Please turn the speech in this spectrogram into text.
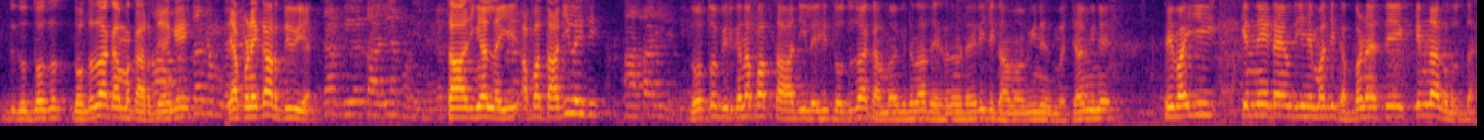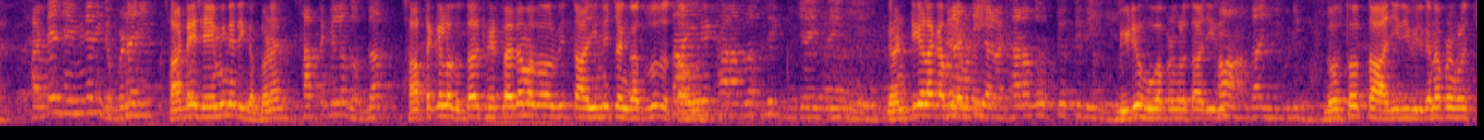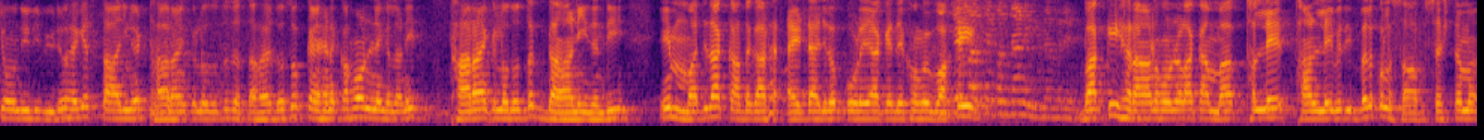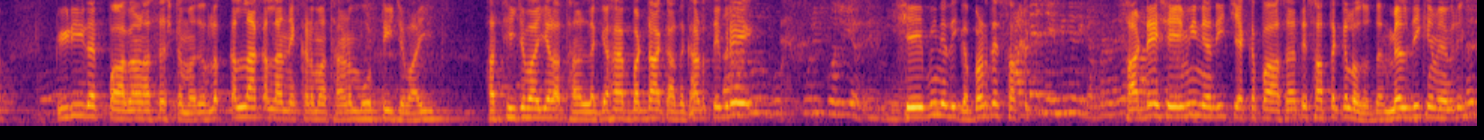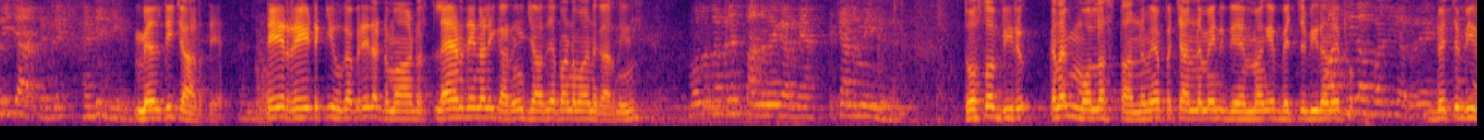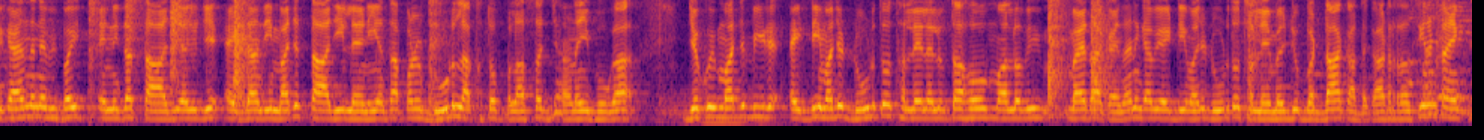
ਦੁੱਧ ਦੁੱਧ- ਦਾ ਕੰਮ ਕਰ ਦਿਆਂਗੇ ਤੇ ਆਪਣੇ ਘਰ ਦੀ ਹੋਈ ਹੈ ਘਰ ਦੀਆਂ ਤਾਜ਼ੀਆਂ ਪਾਉਣੀਆਂ ਨੇ। ਤਾਜ਼ੀਆਂ ਲਈ ਆਪਾਂ ਤਾਜ਼ੀ ਲਈ ਸੀ? ਹਾਂ ਤਾਜ਼ੀ ਲੈਤੀ ਦੋਸਤੋ ਵੀਰ ਕਹਿੰਦਾ ਆਪਾਂ ਤਾਜ਼ੀ ਲਈ ਸੀ ਦੁੱਧ ਦਾ ਕੰਮ ਆ ਵੀਰਾਂ ਦਾ ਦੇਖਦੇ ਹੋ ਡੈਰੀ 'ਚ ਗਾਵਾਂ ਵੀ ਨੇ ਮੱਝਾਂ ਵੀ ਨੇ। ਤੇ ਬਾਈ ਜੀ ਕਿੰਨੇ ਟਾਈਮ ਦੀ ਇਹ ਮੱਝ ਗੱਭਣ ਹੈ ਤੇ ਕਿੰਨਾ ਕੁ ਦੁੱਧ ਹੈ? ਸਾਢੇ 6 ਮਹੀਨੇ ਦੀ ਗੱਭਣਾ ਜੀ। ਸਾਢੇ 6 ਮਹੀਨੇ ਦੀ ਗੱਭਣ ਹੈ। 7 ਕਿਲੋ ਦੁੱਧ ਆ। 7 ਕਿਲੋ ਦੁੱਧ ਹੈ ਫਿਰ ਤਾਂ ਇਹਦਾ ਮਤਲਬ ਵੀ ਤਾਜ਼ੀ ਨੇ ਚੰਗਾ ਦੁੱਧ ਦਿੱਤਾ ਤਾਜ਼ੀ ਹੋ ਨੇ 18 ਪਲੱਸ ਦੀ ਜਾਈ ਦੇ ਜੀ। ਗਰੰਟੀ ਵਾਲਾ ਕੰਮ ਹੈ ਗਰੰਟੀ ਵਾਲਾ 18 ਤੋਂ ਉੱਤੇ ਉੱਤੇ ਦੀ ਜੀ। ਵੀਡੀਓ ਹੋਊ ਆਪਣੇ ਕੋਲ ਤਾਜ਼ੀ ਦੀ? ਹਾਂ ਤਾਜ਼ੀ ਦੀ ਬੜੀ ਹੋਈ ਦੋਸਤੋ ਤਾਜੀ ਦੀ ਵੀਰ ਕਹਿੰਦਾ ਆਪਣੇ ਕੋਲ ਚੌਂਦੀ ਦੀ ਵੀਡੀਓ ਹੈਗੀ ਆ, ਤਾਜੀ ਨੇ 18 ਕਿਲੋ ਦੁੱਧ ਦਿੱਤਾ ਹੋਇਆ। ਦੋਸਤੋ ਕਹਿਣ ਕਹਾਉਣ ਨੇ ਗੱਲਾਂ ਨਹੀਂ। 18 ਕਿਲੋ ਦੁੱਧ ਗਾਂ ਨਹੀਂ ਦਿੰਦੀ। ਇਹ ਮੱਝ ਦਾ ਕੱਦ ਕਾਠ ਐਡਾ ਜਦੋਂ ਕੋਲੇ ਆ ਕੇ ਦੇਖੋਗੇ ਵਾਕਈ ਦੂਜੇ ਪਾਸੇ ਬੰਦਾ ਨਹੀਂ ਦਿੰਦਾ ਵੀਰੇ ਬਾਕੀ ਹੈਰਾਨ ਹੋਣ ਵਾਲਾ ਕੰਮ ਆ ਥੱਲੇ ਥਣ ਲੇਵੇ ਦੀ ਬਿਲਕੁਲ ਸਾਫ਼ ਸਿਸਟਮ ਪੀੜੀ ਦੇ ਪਾਵਣ ਵਾਲਾ ਸਿਸਟਮ ਆ। ਦੇਖ ਲਓ ਕੱਲਾ ਕੱਲਾ ਨਿਖੜਮਾ ਥਣ ਮੋਟੀ ਚਵਾਈ ਹੱਥੀ ਚਵਾਈ ਵਾਲਾ ਥਣ ਲੱਗਿਆ ਹੋਇਆ ਵੱਡਾ ਕੱਦ ਕੱਠ ਤੇ ਵੀਰੇ। ਪੂਰੀ- ਕੋਲੀ ਆ ਵੀਰੇ 6 ਮਹੀਨੇ ਦੀ ਗੱਭਣ ਤੇ 7 ਸਾਢੇ 6 ਮਹੀਨੇ ਦੀ ਗੱਭਣ ਵੀਰੇ। ਸਾਢੇ 6 ਮਹੀਨਿਆਂ ਦੀ ਚੈੱਕ ਪਾਸ ਆ ਤੇ 7 ਕਿਲੋ ਦੁੱਧ। ਮਿਲਦੀ ਕਿਵੇਂ ਵੀਰੇ? ਨਦੀ ਚਾਰ ਤੇ ਵੀਰੇ ਠੰਡੀ ਸੀ। ਮਿਲਦੀ ਚਾਰ ਤੇ ਤੇ ਰੇਟ ਕੀ ਹੋਊਗਾ ਵੀਰੇ? ਦਾ ਡਿਮਾਂਡ ਲੈਣ ਦੇਣ ਵਾਲੀ ਕਰਨੀ ਜ਼ਿਆਦਾ ਆਪਾਂ ਡਿਮਾਂਡ ਕਰਨੀ ਨਹੀਂ। ਮੁੱਲ ਤਾਂ ਵੀਰੇ 97 ਕਰਦੇ ਆ 95 ਹੀ ਦੇ ਦਿੰਦੇ। ਦੋਸਤੋ ਵੀਰ ਕਹਿੰਦਾ ਵੀ ਮੁੱਲ 97 ਆ 95 ਨਹੀਂ ਦੇਵਾਂਗੇ ਵਿੱਚ ਵੀਰਾਂ ਦੇ ਵਿੱਚ ਵੀਰ ਕਹਿੰਦੇ ਨੇ ਵੀ ਬਾਈ ਇੰਨੀ ਤਾਂ ਤਾਜ਼ੀ ਆ ਜੂ ਜੇ ਐਦਾਂ ਦੀ ਮੱਝ ਤਾਜ਼ੀ ਲੈਣੀ ਆ ਤਾਂ ਆਪਾਂ ਨੂੰ 2.5 ਲੱਖ ਤੋਂ ਪਲੱਸ ਜਾਣਾ ਹੀ ਪਊਗਾ। ਜੇ ਕੋਈ ਮੱਝ ਵੀਰ ਐਡੀ ਮੱਝ ਡੂੜ ਤੋਂ ਥੱਲੇ ਲੈ ਲੂ ਤਾਂ ਉਹ ਮੰਨ ਲਓ ਵੀ ਮੈਂ ਤਾਂ ਕਹਿੰਦਾ ਨਹੀਂਗਾ ਵੀ ਐਡੀ ਮੱਝ ਡੂੜ ਤੋਂ ਥੱਲੇ ਮਿਲ ਜੂ ਵੱਡਾ ਕੱਦ ਕਾਠ ਰਸੀਅਨ ਟੈਂਕ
